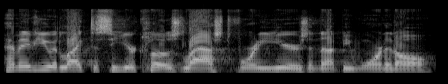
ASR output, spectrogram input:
How many of you would like to see your clothes last 40 years and not be worn at all?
